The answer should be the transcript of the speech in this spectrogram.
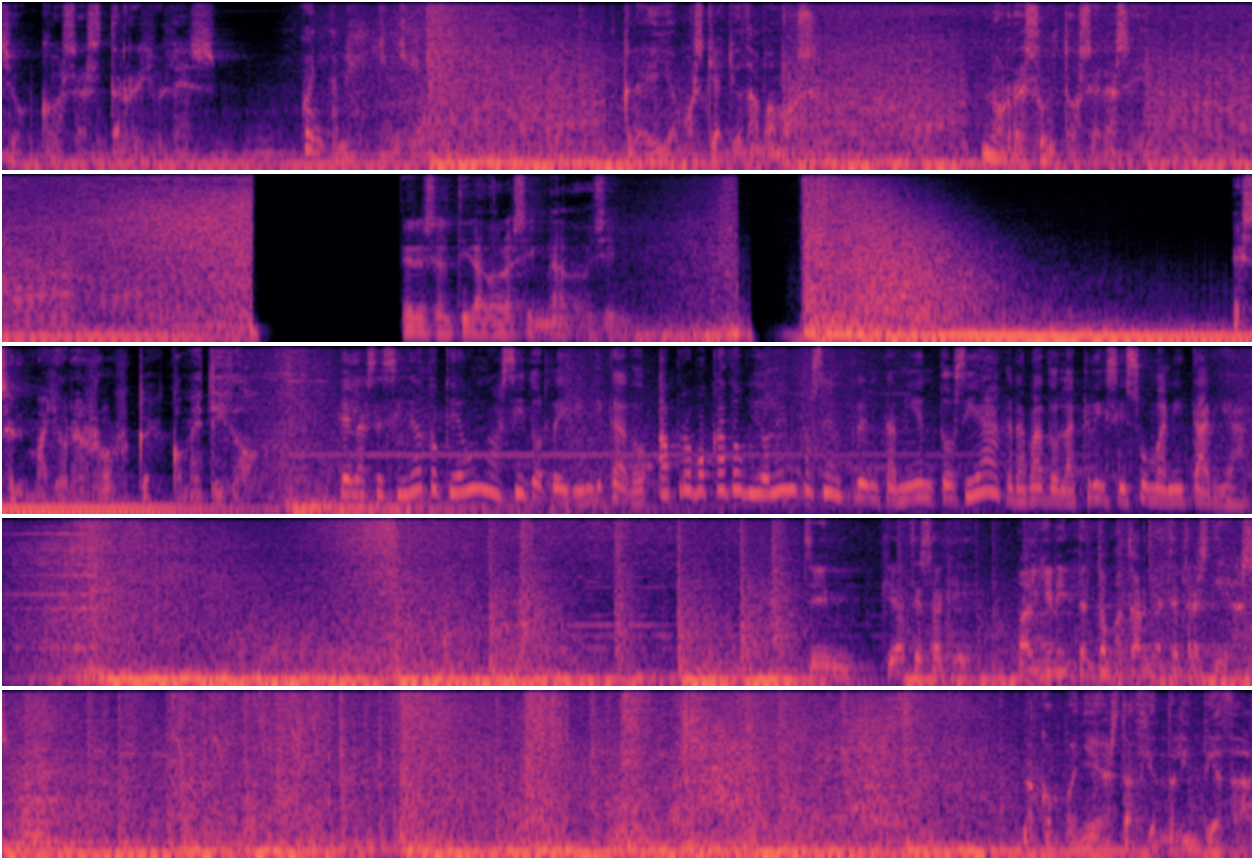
hecho cosas terribles. Cuéntame. Creíamos que ayudábamos. No resultó ser así. Eres el tirador asignado, Jim. Es el mayor error que he cometido. El asesinato que aún no ha sido reivindicado ha provocado violentos enfrentamientos y ha agravado la crisis humanitaria. Jim, ¿qué haces aquí? Alguien intentó matarme hace tres días. La compañía está haciendo limpieza.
